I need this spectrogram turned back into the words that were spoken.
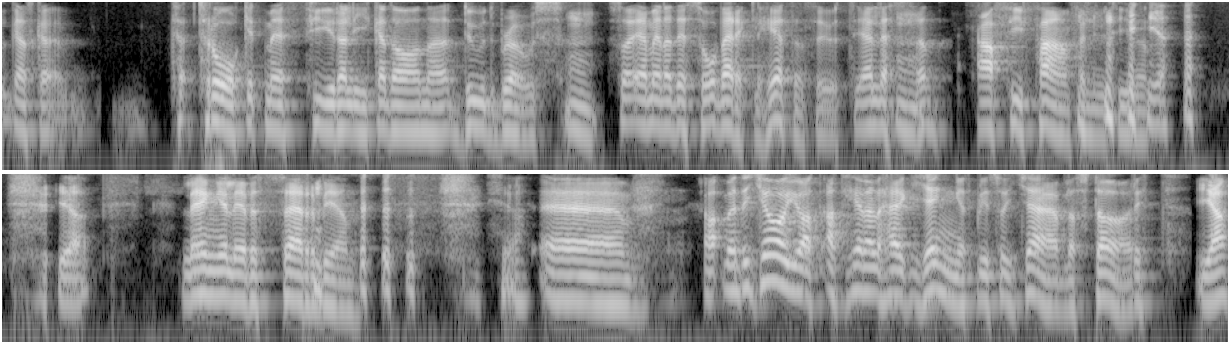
ganska tråkigt med fyra likadana dude bros. Mm. Så jag menar det är så verkligheten ser ut. Jag är ledsen. Ah, fy fan för nutiden. ja. ja. Länge lever Serbien. Ja. Eh, ja, men det gör ju att, att hela det här gänget blir så jävla störigt. Ja,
